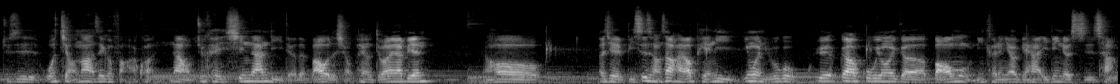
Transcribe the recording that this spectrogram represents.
就是我缴纳这个罚款，那我就可以心安理得的把我的小朋友丢在那边，然后而且比市场上还要便宜，因为你如果约要雇佣一个保姆，你可能要给他一定的时长，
